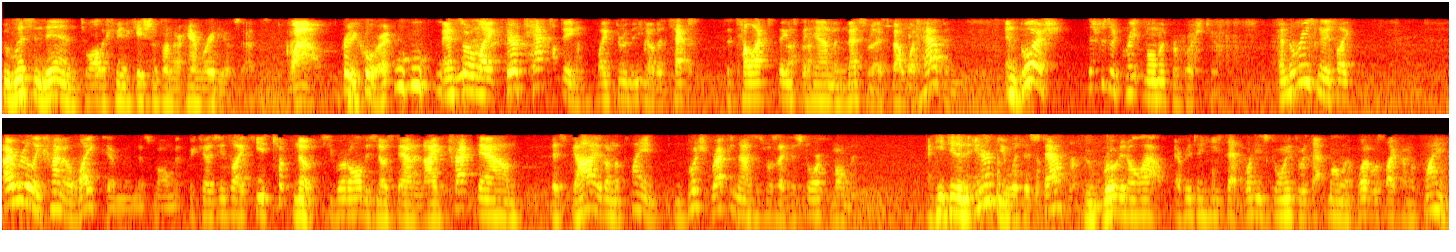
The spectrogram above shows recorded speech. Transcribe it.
who listened in to all the communications on their ham radio sets. Wow. Pretty cool, right? and so, like, they're texting, like, through the, you know, the text, the telex things to him and messages about what happened. And Bush, this was a great moment for Bush, too. And the reason is, like, I really kind of liked him in this moment because he's like, he took notes. He wrote all these notes down, and I tracked down this guy on the plane. And Bush recognized this was a historic moment. And he did an interview with his staffer who wrote it all out, everything he said, what he's going through at that moment, what it was like on the plane.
